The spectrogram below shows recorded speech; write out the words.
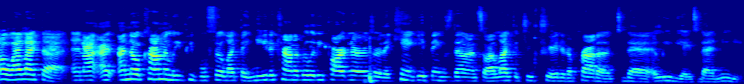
Oh, I like that. And I, I, I, know commonly people feel like they need accountability partners or they can't get things done. So I like that you've created a product that alleviates that need.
